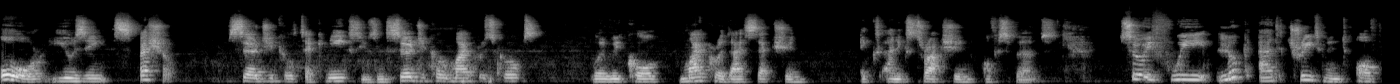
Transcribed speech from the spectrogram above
or using special surgical techniques using surgical microscopes where we call microdissection and extraction of sperms. So if we look at treatment of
